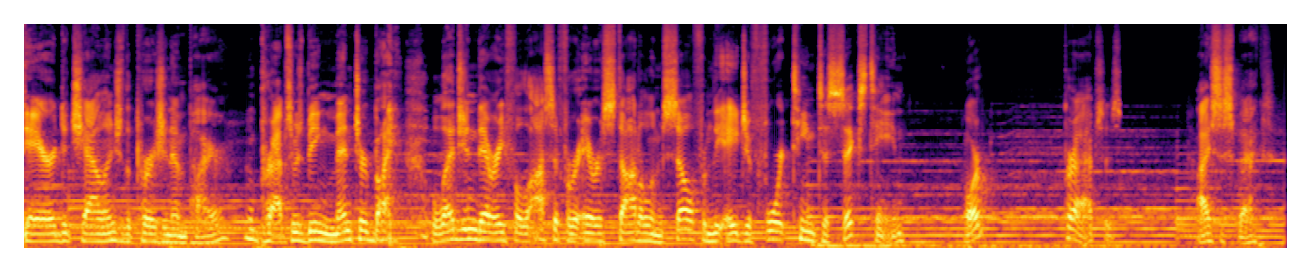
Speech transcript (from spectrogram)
dared to challenge the Persian Empire. Perhaps it was being mentored by legendary philosopher Aristotle himself from the age of 14 to 16. Or perhaps, as I suspect,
